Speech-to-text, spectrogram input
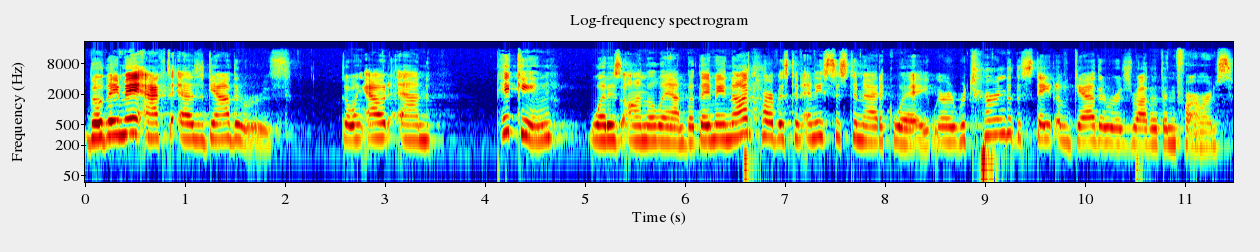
though they may act as gatherers, going out and picking what is on the land, but they may not harvest in any systematic way. We are returned to the state of gatherers rather than farmers.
